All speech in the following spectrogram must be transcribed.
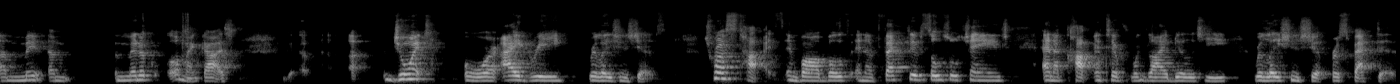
amical, oh my gosh, uh, joint or I agree relationships. Trust ties involve both an effective social change and a cognitive reliability relationship perspective.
